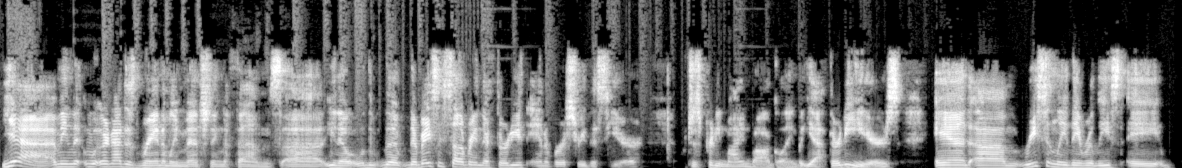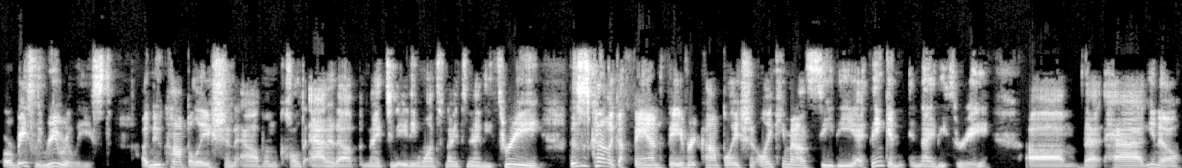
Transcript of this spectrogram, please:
Yeah, I mean, we're not just randomly mentioning the Femmes. Uh, you know, they're basically celebrating their 30th anniversary this year, which is pretty mind boggling. But yeah, 30 years. And um, recently they released a, or basically re released, a new compilation album called Added Up 1981 to 1993. This is kind of like a fan favorite compilation. It only came out on CD, I think, in, in 93, um, that had, you know,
